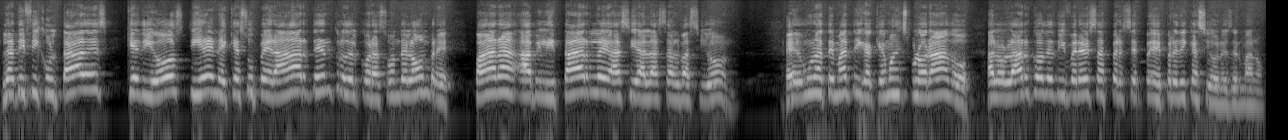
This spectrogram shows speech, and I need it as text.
las dificultades que Dios tiene que superar dentro del corazón del hombre para habilitarle hacia la salvación. Es una temática que hemos explorado a lo largo de diversas eh, predicaciones, hermano.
